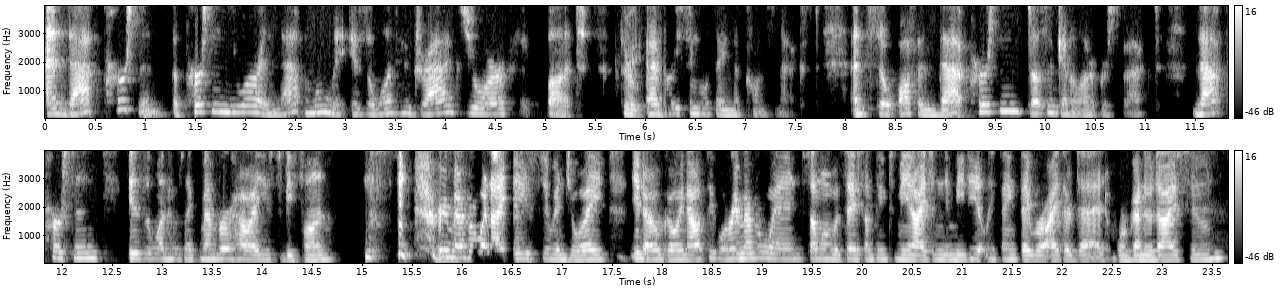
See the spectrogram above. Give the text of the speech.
And that person, the person you are in that moment, is the one who drags your butt through every single thing that comes next. And so often that person doesn't get a lot of respect. That person is the one who's like, remember how I used to be fun? Mm. remember when I used to enjoy, you know, going out with people? Remember when someone would say something to me and I didn't immediately think they were either dead or going to die soon?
